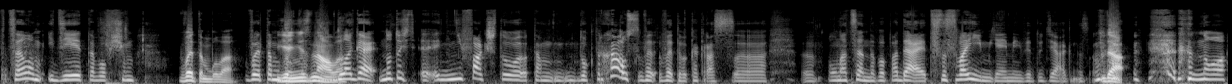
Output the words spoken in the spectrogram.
в целом идея это, в общем, в этом была. В этом я не знала. Благая. Ну, то есть э, не факт, что там доктор Хаус в, в этого как раз э, э, полноценно попадает со своим, я имею в виду, диагнозом. Да. Но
